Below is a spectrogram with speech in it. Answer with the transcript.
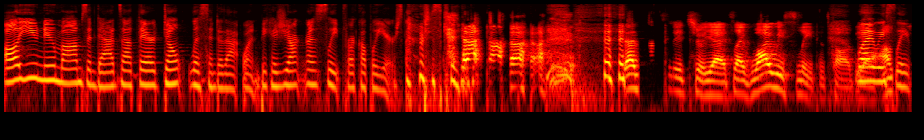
all you new moms and dads out there, don't listen to that one because you aren't going to sleep for a couple years. I'm just kidding. That's absolutely true. Yeah, it's like why we sleep. It's called why yeah, we I'm- sleep.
